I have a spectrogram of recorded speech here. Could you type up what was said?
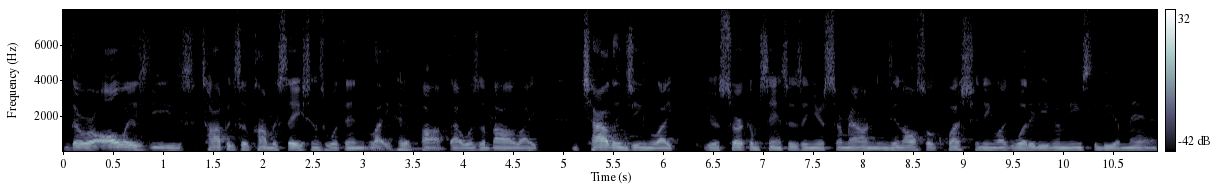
There were always these topics of conversations within like hip hop that was about like challenging like your circumstances and your surroundings and also questioning like what it even means to be a man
